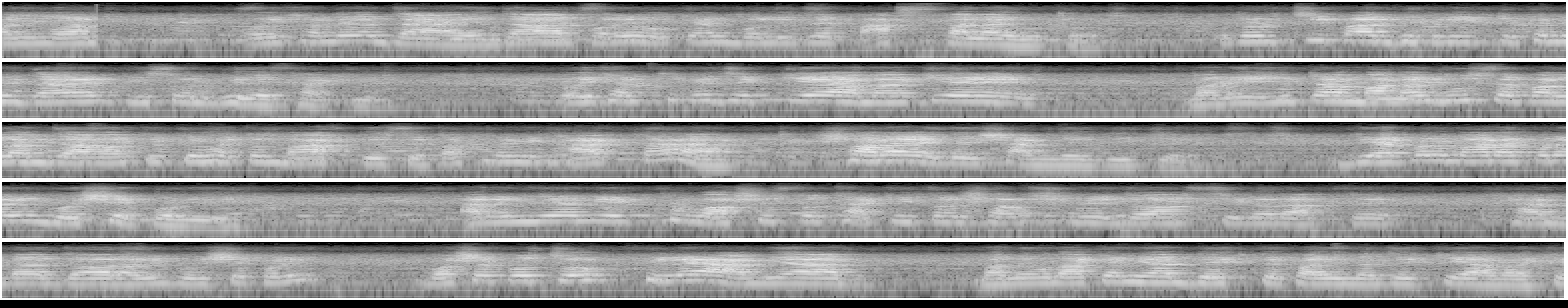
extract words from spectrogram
আমি ওইখানে যাই, যাওয়ার পরে ওকে আমি বলি যে, পাঁচতলায় উঠো। ওটার চিপার ভিতরে একটুখানি যায়, পিছন ভিড়ে থাকি। ওইখান থেকে যে কে আমাকে মানে এটা মানা বুঝতে পারলাম যে আমাকে কেউ হয়তো মারতেছে। তখন আমি ঘাটটা সরাই দিই সামনের দিকে। দেওয়ার পরে মারার পরে আমি বসে পড়ি। আর এমনি আমি খুব অসুস্থ থাকি তো সবসময় জ্বর ছিল, রাত্রে ঠান্ডা জ্বর, আমি বসে পড়ি। বসার পর চোখ খুলে আমি আর মানে ওনাকে আমি আর দেখতে পারি না যে কে আমাকে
